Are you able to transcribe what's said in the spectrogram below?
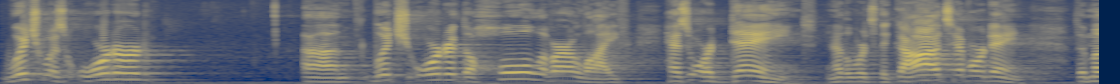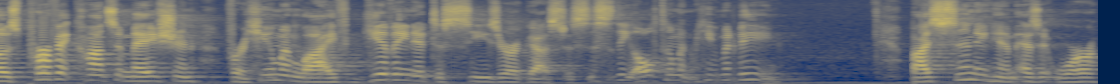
which was ordered um, which ordered the whole of our life, has ordained, in other words, the gods have ordained, the most perfect consummation for human life, giving it to Caesar Augustus. This is the ultimate human being. By sending him, as it were,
